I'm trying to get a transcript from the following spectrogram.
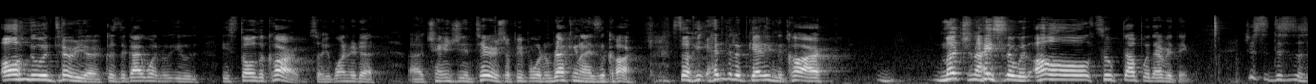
all new interior because the guy went he, he stole the car, so he wanted to uh, change the interior so people wouldn't recognize the car. So he ended up getting the car much nicer with all souped up with everything. Just this is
